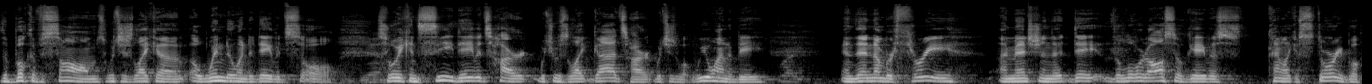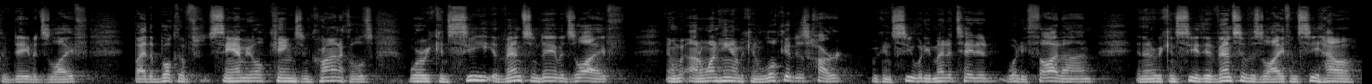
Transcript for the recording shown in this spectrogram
the book of Psalms, which is like a, a window into David's soul. Yeah. So we can see David's heart, which was like God's heart, which is what we want to be. Right. And then number three, I mentioned that the Lord also gave us kind of like a storybook of David's life by the book of Samuel, Kings, and Chronicles, where we can see events in David's life. And on one hand, we can look at his heart we can see what he meditated, what he thought on, and then we can see the events of his life and see how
